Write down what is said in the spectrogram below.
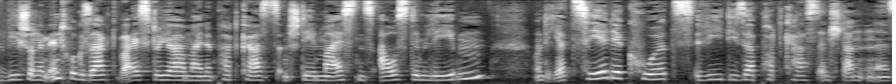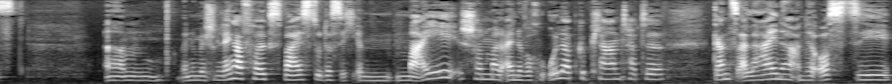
Wie schon im Intro gesagt, weißt du ja, meine Podcasts entstehen meistens aus dem Leben und ich erzähle dir kurz, wie dieser Podcast entstanden ist. Ähm, wenn du mir schon länger folgst, weißt du, dass ich im Mai schon mal eine Woche Urlaub geplant hatte, ganz alleine an der Ostsee,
